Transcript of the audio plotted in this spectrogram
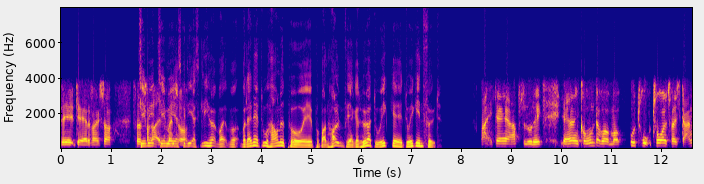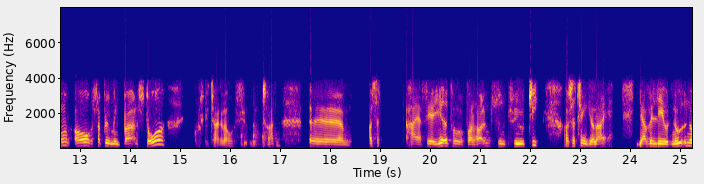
det, det er det faktisk. Så, så, Jimmy, så Jimmy jeg, skal lige, jeg skal lige høre, hvor- hvor- hvordan er du havnet på, øh, på Bornholm? For jeg kan høre, at du ikke, øh, du er ikke indfødt. Nej, det er jeg absolut ikke. Jeg havde en kone, der var mig utro 52 gange, og så blev mine børn store. Gud skal takke lov, 7, 13. Øh, og så har jeg ferieret på Bornholm siden 2010, og så tænkte jeg, nej, jeg vil leve den ud. Nu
